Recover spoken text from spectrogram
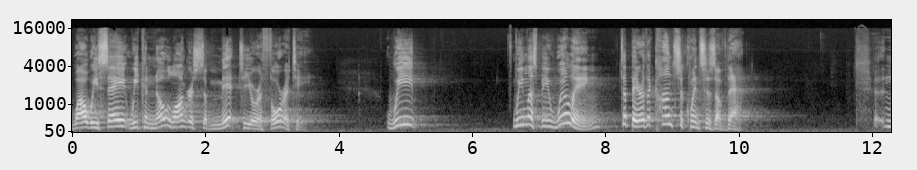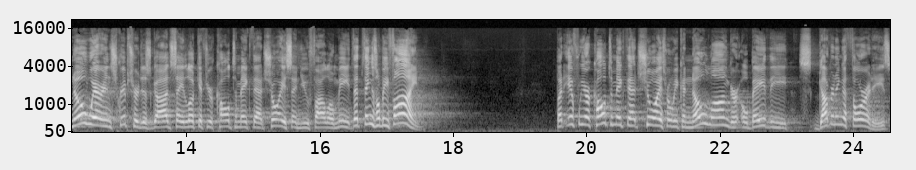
while we say we can no longer submit to your authority, we, we must be willing to bear the consequences of that. Nowhere in Scripture does God say, Look, if you're called to make that choice and you follow me, that things will be fine. But if we are called to make that choice where we can no longer obey the governing authorities,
